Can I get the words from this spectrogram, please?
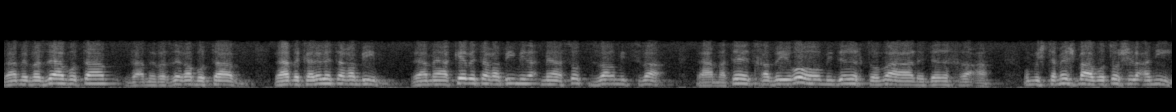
והמבזה אבותיו, והמבזה רבותיו, והמקלל את הרבים, והמעכב את הרבים מעשות דבר מצווה, והמטה את חברו מדרך טובה לדרך רעה. ומשתמש באבותו של עני,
